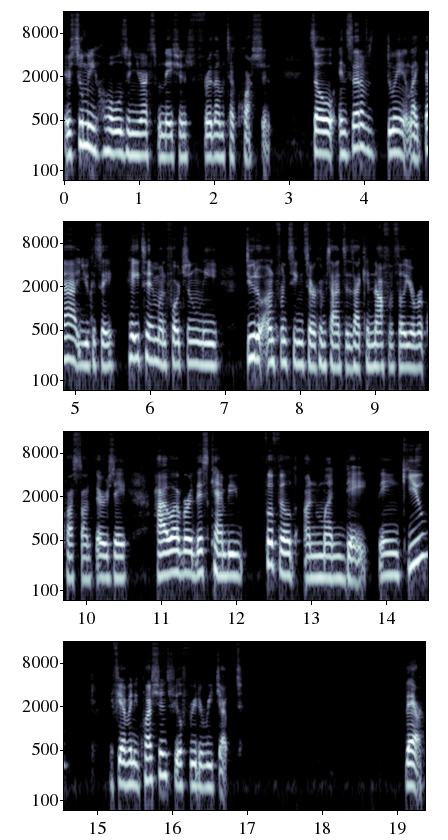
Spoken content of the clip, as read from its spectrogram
There's too many holes in your explanations for them to question. So instead of doing it like that, you could say, Hey, Tim, unfortunately, due to unforeseen circumstances, I cannot fulfill your request on Thursday. However, this can be fulfilled on Monday. Thank you. If you have any questions, feel free to reach out. There,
